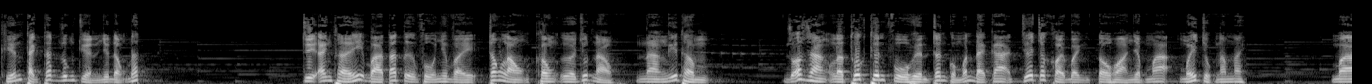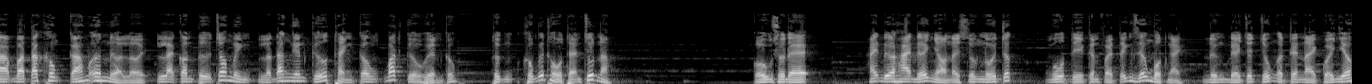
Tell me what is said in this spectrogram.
khiến thạch thất rung chuyển như động đất. Chị anh thấy bà ta tự phụ như vậy, trong lòng không ưa chút nào. Nàng nghĩ thầm, rõ ràng là thuốc thiên phủ huyền trân của Mẫn Đại ca chữa cho khỏi bệnh tổ hỏa nhập ma mấy chục năm nay. Mà bà ta không cảm ơn nửa lời, lại còn tự cho mình là đang nghiên cứu thành công bắt cửu huyền công. Thực không biết hổ thẹn chút nào. Cùng sư đệ, hãy đưa hai đứa nhỏ này xuống núi trước. Ngu tỷ cần phải tính dưỡng một ngày, đừng để cho chúng ở trên này quấy nhiễu.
